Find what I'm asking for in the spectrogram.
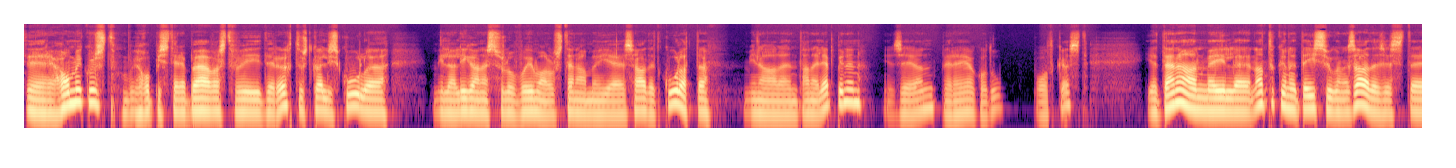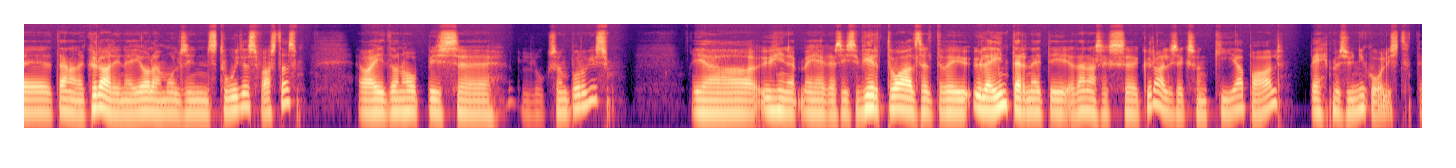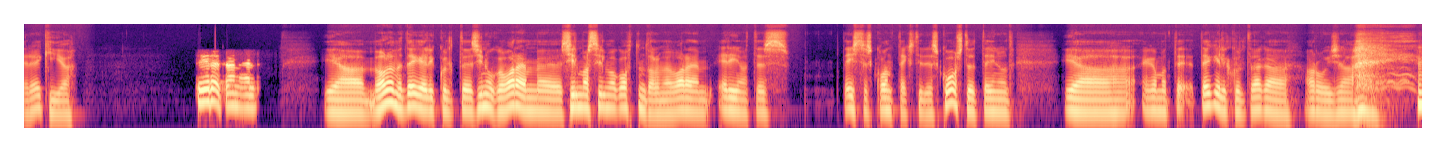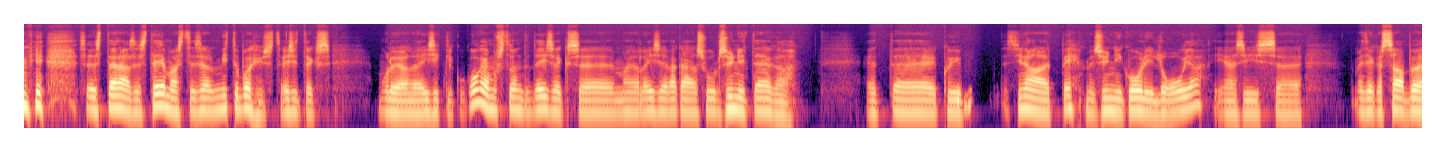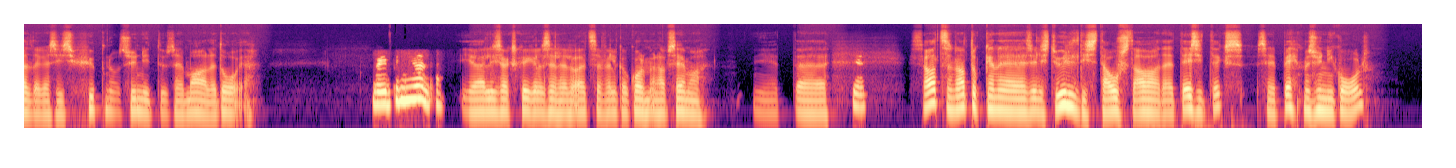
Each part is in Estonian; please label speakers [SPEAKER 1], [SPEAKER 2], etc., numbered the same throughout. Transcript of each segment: [SPEAKER 1] tere hommikust või hoopis tere päevast või tere õhtust, kallis kuulaja, millal iganes sul on võimalus täna meie saadet kuulata. mina olen Tanel Jeppinen ja see on Pere ja Kodu podcast. ja täna on meil natukene teistsugune saade, sest eh, tänane külaline ei ole mul siin stuudios vastas, vaid on hoopis eh, Luksemburgis ja ühineb meiega siis virtuaalselt või üle interneti ja tänaseks eh, külaliseks on Kiia Paal Pehme sünnikoolist. tere, Kiia!
[SPEAKER 2] Tere, Tanel!
[SPEAKER 1] ja me oleme tegelikult sinuga varem silmast silma kohtunud, oleme varem erinevates teistes kontekstides koostööd teinud ja ega ma te tegelikult väga aru ei saa sellest tänasest teemast ja seal on mitu põhjust. esiteks, mul ei ole isiklikku kogemust olnud ja teiseks, ma ei ole ise väga suur sünnitaja ka. et eh, kui sina oled Pehme sünnikooli looja ja siis ma ei tea, kas saab öelda ka siis hüpnosünnituse maaletooja
[SPEAKER 2] võib nii öelda.
[SPEAKER 1] ja lisaks kõigele sellele oled sa veel ka kolme lapse ema. nii et äh,
[SPEAKER 2] yes.
[SPEAKER 1] saad sa natukene sellist üldist tausta avada, et esiteks see Pehme sünnikool,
